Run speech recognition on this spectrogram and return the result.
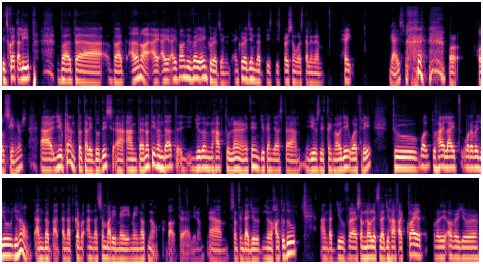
it's quite a leap, but uh, but I don't know. I, I, I found it very encouraging. Encouraging that this this person was telling them, "Hey, guys," or all seniors, uh, you can totally do this, uh, and uh, not even that. You don't have to learn anything. You can just um, use this technology, Web three, to well to highlight whatever you you know, and the, and that and that somebody may may not know about uh, you know um, something that you know how to do, and that you've uh, some knowledge that you have acquired over over your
